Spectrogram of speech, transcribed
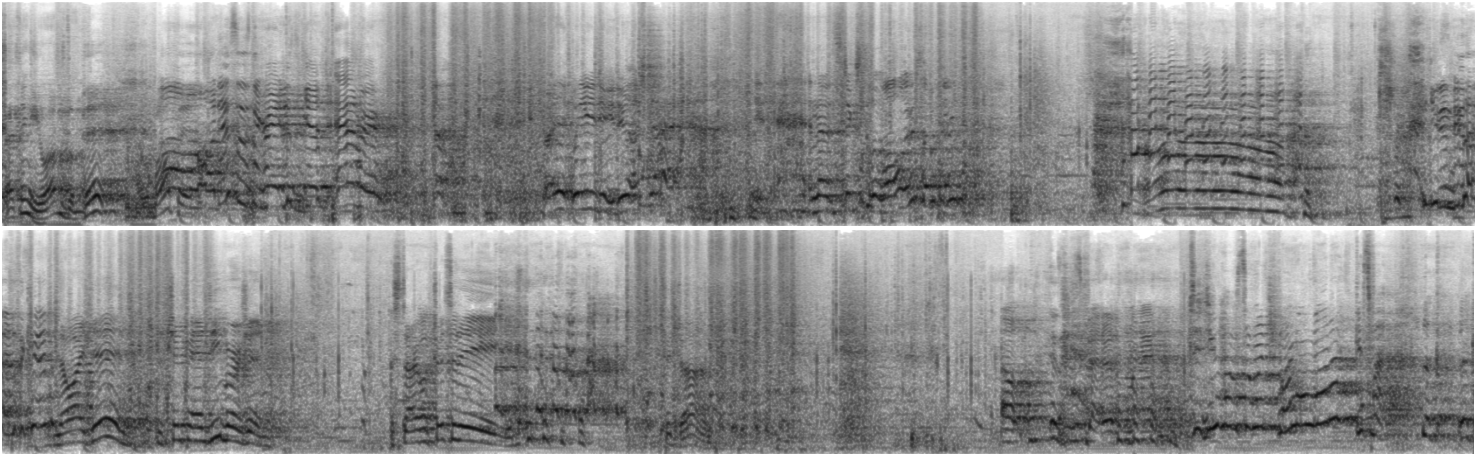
I think he loves the pit. The ball pit. Oh, this is the greatest gift ever. Uh, What do you do? You do it like that? And then it sticks to the wall or something? you didn't do that as a kid? No, I did. The chimpanzee version. Static electricity. Good job. Oh, this is better than mine. Did you have so much fun, Alana? Guess what? Look, look.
